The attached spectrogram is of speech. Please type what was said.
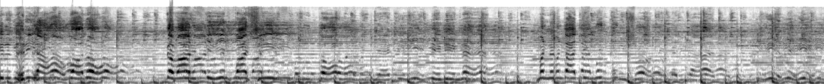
ગિરધરિયા વારો ગવારતી પાછી પડું તો મને દીવીને મન તાજી મુકરી શો ને નરિયા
